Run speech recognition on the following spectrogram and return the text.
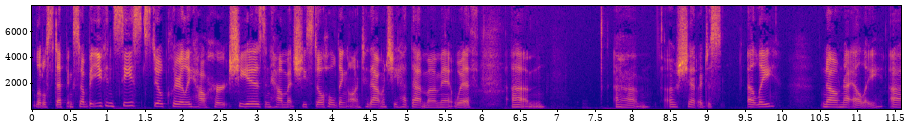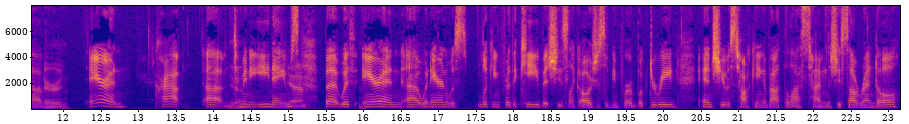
little stepping stone. But you can see still clearly how hurt she is and how much she's still holding on to that when she had that moment with, um, um, oh shit, I just Ellie, no, not Ellie, um, erin Erin. Crap. Um, Yeah. Too many E names. Yeah. But with Erin, uh, when Erin was looking for the key, but she's like, oh, I was just looking for a book to read. And she was talking about the last time that she saw Rendell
